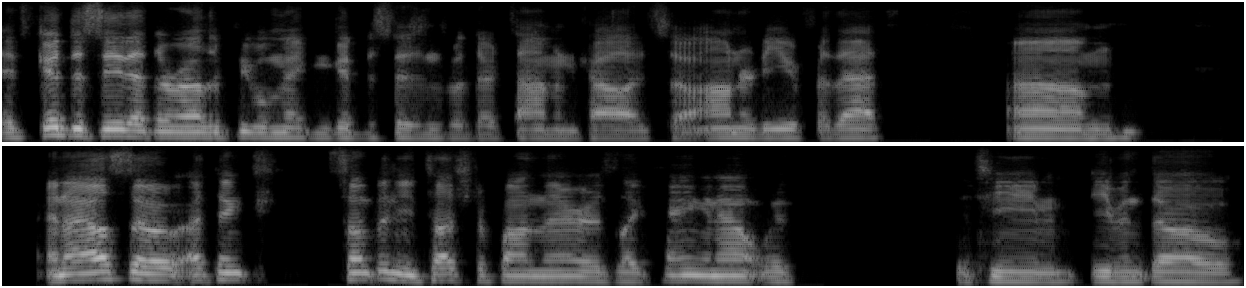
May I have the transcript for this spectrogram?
it's good to see that there are other people making good decisions with their time in college. So honor to you for that. Um, and I also I think something you touched upon there is like hanging out with the team, even though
